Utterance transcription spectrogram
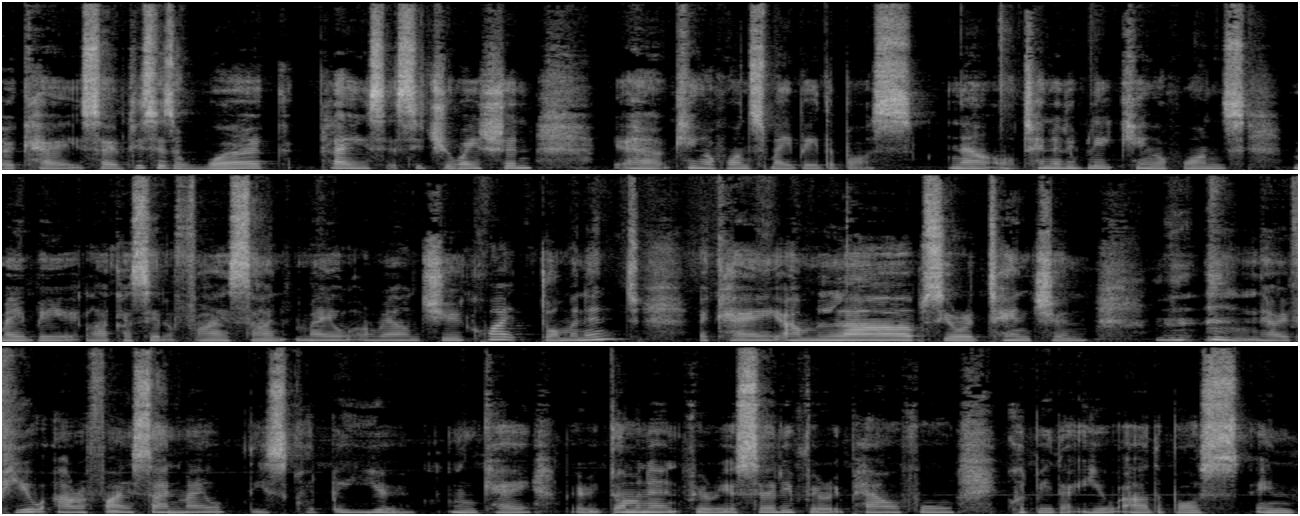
Okay, so if this is a workplace situation, uh, King of Wands may be the boss. Now, alternatively, King of Wands may be, like I said, a fire sign male around you, quite dominant, okay, um, loves your attention. now, if you are a fire sign male, this could be you, okay? Very dominant very assertive very powerful. Could be that you are the boss in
